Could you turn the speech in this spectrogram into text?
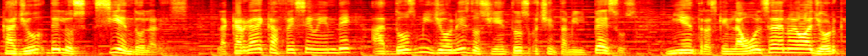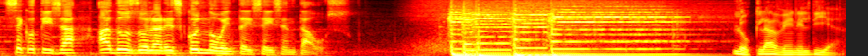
cayó de los 100 dólares. La carga de café se vende a 2.280.000 pesos, mientras que en la bolsa de Nueva York se cotiza a 2 dólares con 96 centavos. Lo clave en el día.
